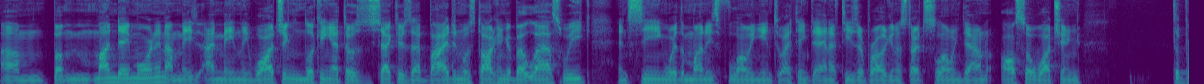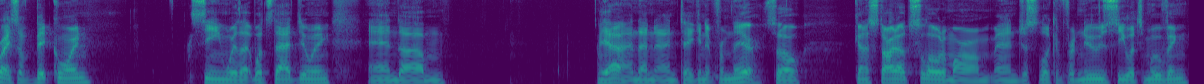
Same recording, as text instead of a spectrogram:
Um, but Monday morning, I'm ma- I'm mainly watching, looking at those sectors that Biden was talking about last week, and seeing where the money's flowing into. I think the NFTs are probably gonna start slowing down. Also watching the price of Bitcoin, seeing where that what's that doing, and um, yeah, and then and taking it from there. So gonna start out slow tomorrow and just looking for news, see what's moving.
